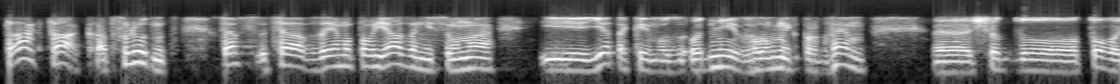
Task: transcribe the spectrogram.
Так, так, абсолютно. Ця ця взаємопов'язаність вона і є таким однією з головних проблем е, щодо того,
